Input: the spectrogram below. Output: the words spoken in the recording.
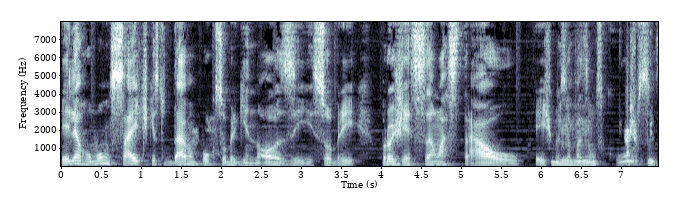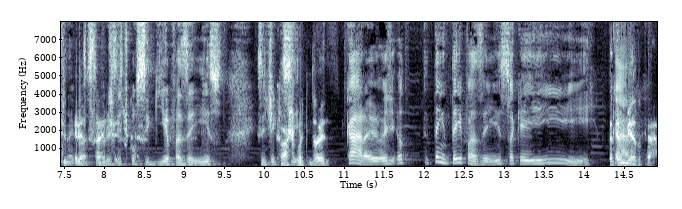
Ele arrumou um site que estudava um pouco sobre gnose, sobre projeção astral. E a gente começou a fazer Uhum. uns cursos, negócios, interessante se a gente conseguia fazer isso. Que você tinha que Eu acho se- muito doido. Cara, eu, eu tentei fazer isso, só que aí. Eu tenho cara, medo, cara.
